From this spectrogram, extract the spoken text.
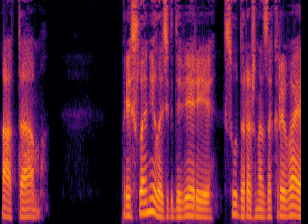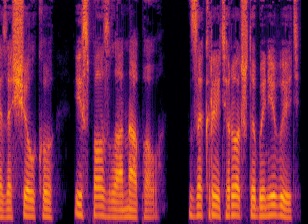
А там... Прислонилась к двери, судорожно закрывая защелку, и сползла на пол. Закрыть рот, чтобы не выть,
